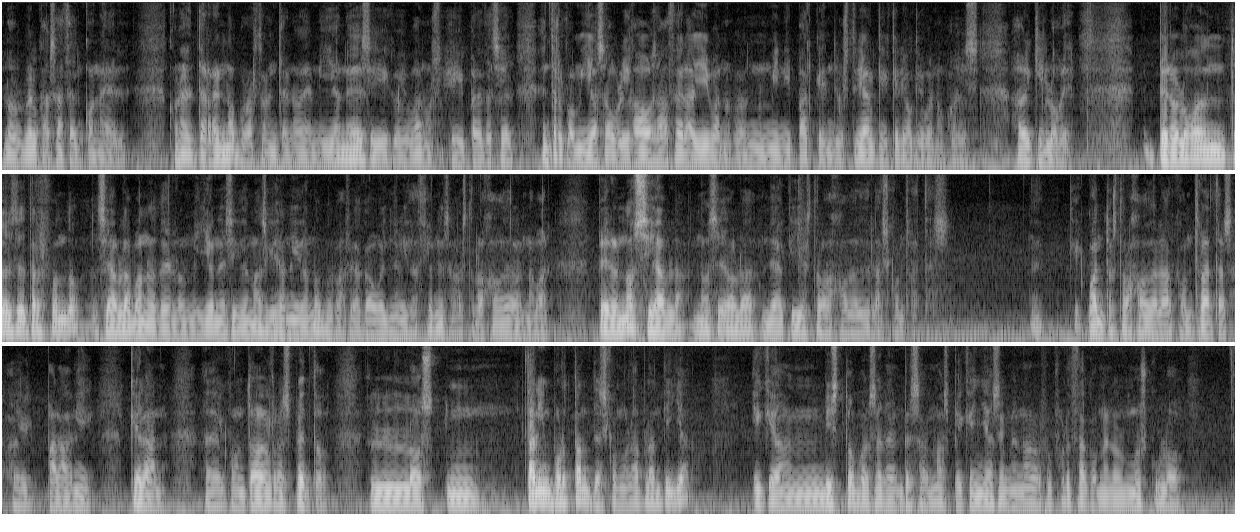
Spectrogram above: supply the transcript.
los belgas hacen con el, con el terreno por los 39 millones y, y, y parece ser, entre comillas, obligados a hacer allí, bueno, un mini parque industrial que creo que, bueno, pues a ver quién lo ve. Pero luego en todo este trasfondo se habla bueno, de los millones y demás que se han ido, ¿no? Pues al cabo indemnizaciones a los trabajadores de la naval. Pero no se habla, no se habla de aquellos trabajadores de las contratas. ¿eh? ¿Cuántos trabajadores de las contratas para mí que eran, eh, con todo el respeto, los mm, tan importantes como la plantilla y que han visto pues en empresas más pequeñas y menos fuerza, con menos músculo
